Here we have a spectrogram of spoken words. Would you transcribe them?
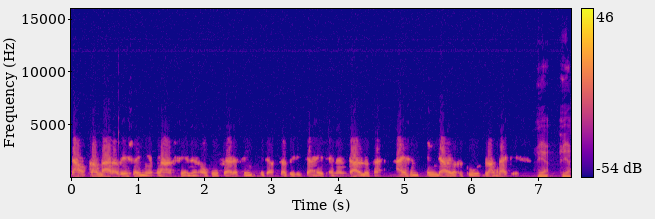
nou, kan daar een wisseling in plaatsvinden? Of hoe ver vind je dat stabiliteit en een duidelijke, eigen eenduidige koers belangrijk is? Ja, ja.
